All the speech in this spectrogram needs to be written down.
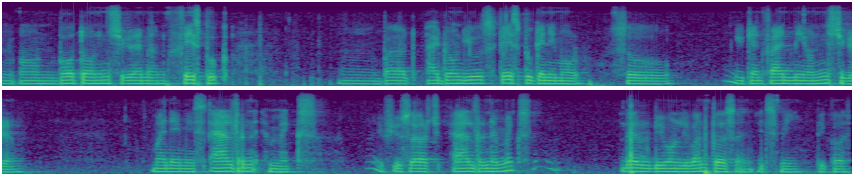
mm, on both on Instagram and Facebook. Mm, but I don't use Facebook anymore, so you can find me on Instagram. My name is Aldrin MX. If you search Aldrin MX, there will be only one person. It's me because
